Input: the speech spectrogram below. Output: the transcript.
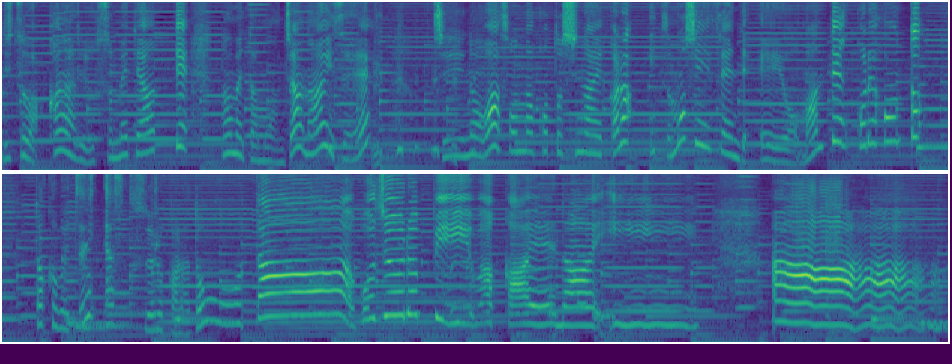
実はかなり薄めてあって飲めたもんじゃないぜ。うちのはそんなことしないからいつも新鮮で栄養満点。これほんと。特別に安くするからどうだ。50ルピーは買えない。あー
